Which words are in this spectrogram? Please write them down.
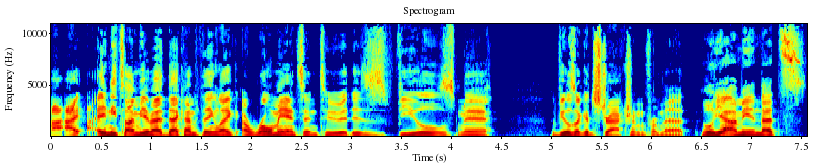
I, I anytime you've had that kind of thing, like a romance into it, is feels meh. It feels like a distraction from that. Well, yeah, I mean that's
